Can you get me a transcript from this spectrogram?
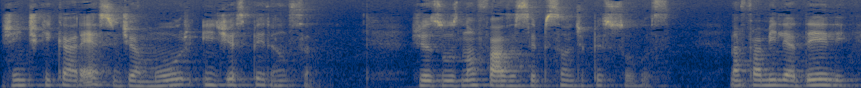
gente que carece de amor e de esperança. Jesus não faz acepção de pessoas. Na família dele,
